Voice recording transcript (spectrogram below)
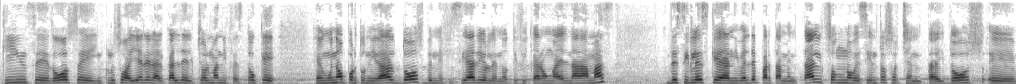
15, 12, incluso ayer el alcalde del Chol manifestó que en una oportunidad, dos beneficiarios le notificaron a él nada más. Decirles que a nivel departamental son 982 eh,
